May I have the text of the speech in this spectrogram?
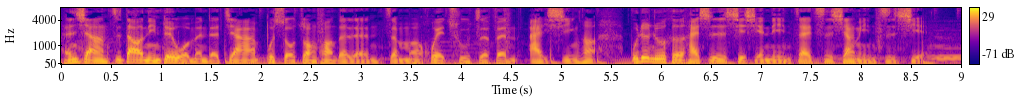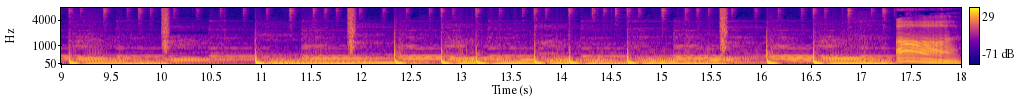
很想知道您对我们的家不熟状况的人怎么会出这份爱心哈。无论如何，还是谢谢您，再次向您致谢。啊。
